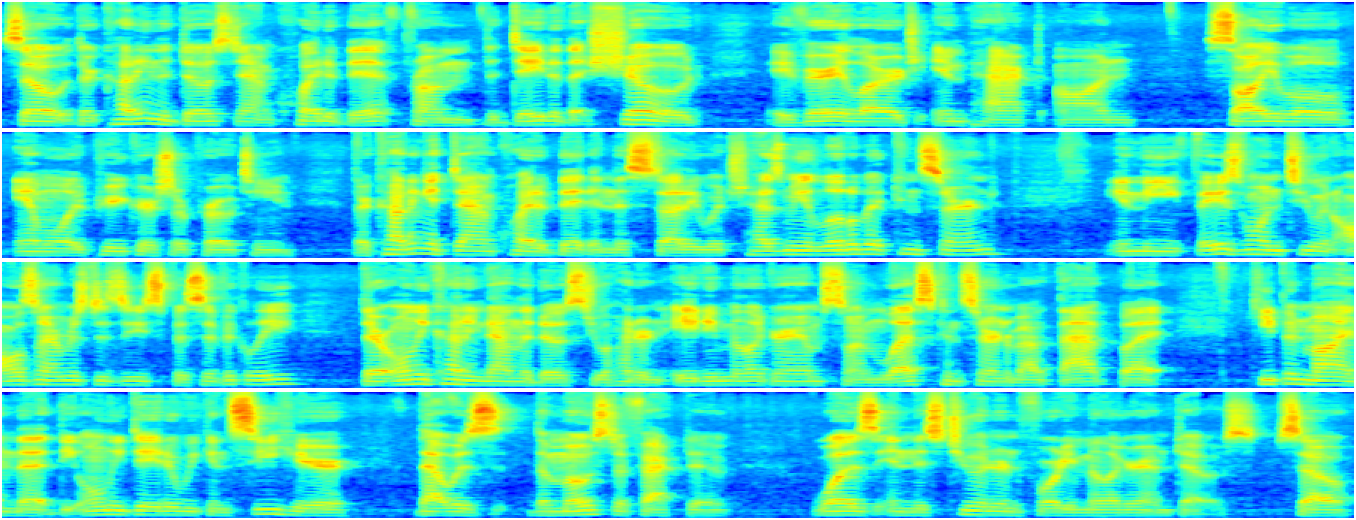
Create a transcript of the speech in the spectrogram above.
So they're cutting the dose down quite a bit from the data that showed a very large impact on soluble amyloid precursor protein. They're cutting it down quite a bit in this study, which has me a little bit concerned. In the phase 1 2 in Alzheimer's disease specifically, They're only cutting down the dose to 180 milligrams, so I'm less concerned about that. But keep in mind that the only data we can see here that was the most effective was in this 240 milligram dose. So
